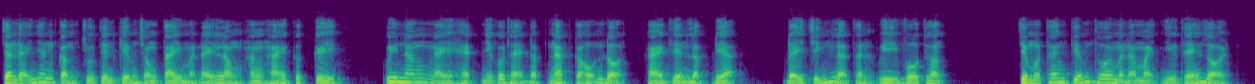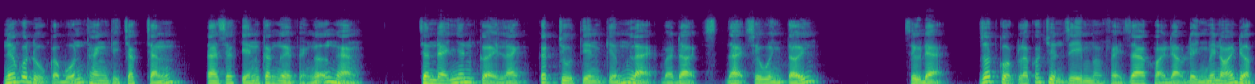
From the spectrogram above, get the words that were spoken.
Trần Đại Nhân cầm chu tiên kiếm trong tay mà đáy lòng hăng hái cực kỳ. Uy năng này hệt như có thể đập nát cả hỗn độn, khai thiên lập địa. Đây chính là thần uy vô thượng. Chỉ một thanh kiếm thôi mà đã mạnh như thế rồi. Nếu có đủ cả bốn thanh thì chắc chắn ta sẽ khiến các người phải ngỡ ngàng. Trần Đại Nhân cười lạnh, cất chu tiên kiếm lại và đợi Đại sư Huynh tới. Sư đệ, rốt cuộc là có chuyện gì mà phải ra khỏi đạo đình mới nói được.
